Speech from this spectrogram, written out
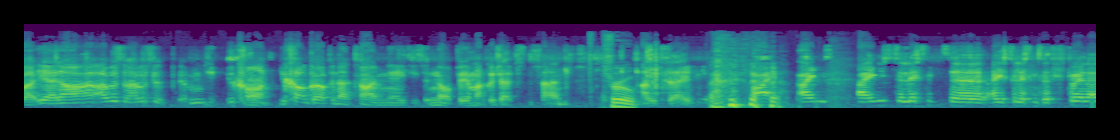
But yeah, no, I, I was, I was. I mean, you can't, you can't grow up in that time in the eighties and not be a Michael Jackson fan. True, I would say. I, I, I used to listen to, I used to listen to Thriller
